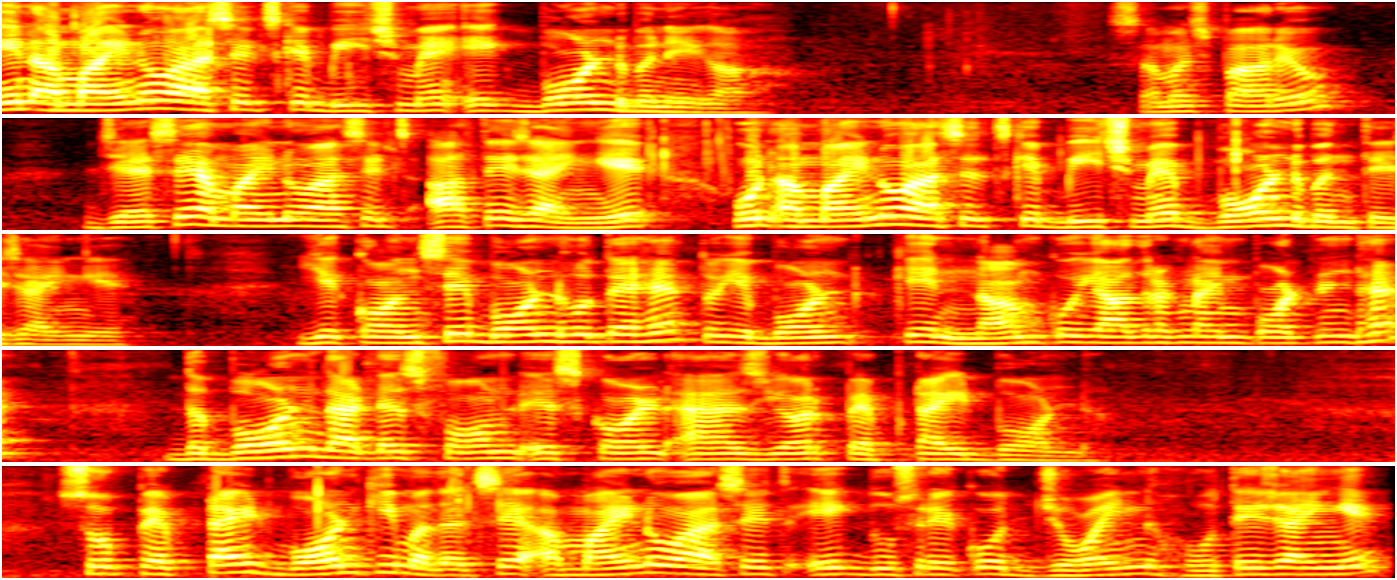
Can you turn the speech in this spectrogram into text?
इन अमाइनो एसिड्स के बीच में एक बॉन्ड बनेगा। समझ पा रहे हो? जैसे अमाइनो एसिड्स आते जाएँगे, उन अमाइनो एसिड्स के बीच में बॉन्ड बनते जाएँगे। ये कौन से बॉन्ड होते हैं? तो ये बॉन्ड के नाम को याद रखना इंपॉर्टेंट है। The bond that is formed is called as your peptide bond so peptide bond की मदद से अमाइनो एसिड एक दूसरे को ज्वाइन होते जाएँगे,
